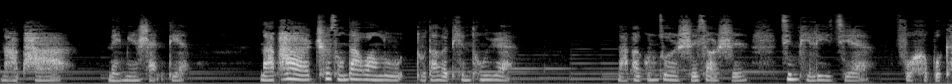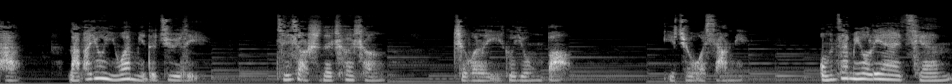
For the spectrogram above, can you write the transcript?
哪怕雷鸣闪电，哪怕车从大望路堵到了天通苑，哪怕工作十小时精疲力竭、负荷不堪，哪怕用一万米的距离。几小时的车程，只为了一个拥抱，一句“我想你”。我们在没有恋爱前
